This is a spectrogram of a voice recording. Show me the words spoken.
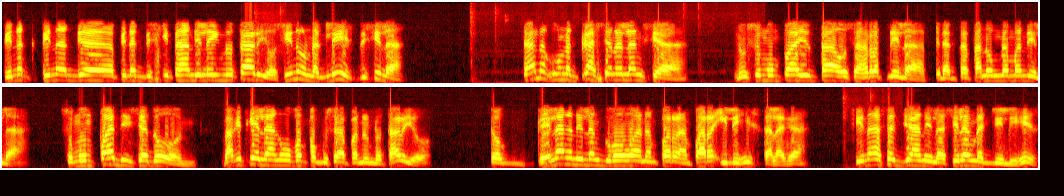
Pinag, pinag, ah, pinagdiskitahan nila yung notaryo. Sino naglihis? Di sila. Sana kung nagkasya na lang siya, nung sumumpa yung tao sa harap nila, pinagtatanong naman nila, sumumpa din siya doon, bakit kailangan mo pang pag-usapan ng notaryo? So, kailangan nilang gumawa ng paraan para ilihis talaga. Sinasadya nila, silang naglilihis.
